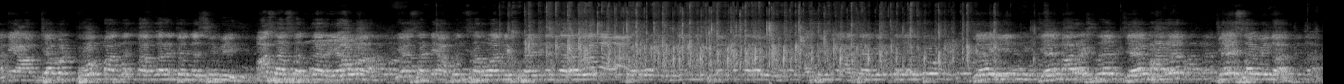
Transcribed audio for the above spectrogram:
आणि आमच्या पण ठोक मानधन कामगारांच्या नशिबी असा सत्कार यावा यासाठी आपण सर्वांनी प्रयत्न करावे प्रयत्न करावे अशी मी आशा व्यक्त करतो. जय हिंद जय महाराष्ट्र जय भारत जय संविधान.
